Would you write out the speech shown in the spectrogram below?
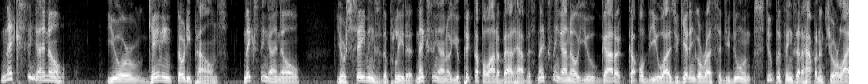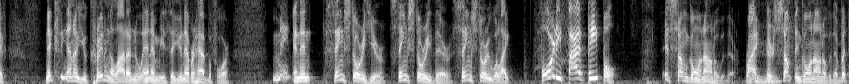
Next thing I know, you're gaining 30 pounds. Next thing I know, your savings depleted. Next thing I know, you picked up a lot of bad habits. Next thing I know, you got a couple DUIs, you're getting arrested, you're doing stupid things that are happening to your life. Next thing I know, you're creating a lot of new enemies that you never had before. And then same story here, same story there, same story with like 45 people. There's something going on over there, right? Mm-hmm. There's something going on over there. But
